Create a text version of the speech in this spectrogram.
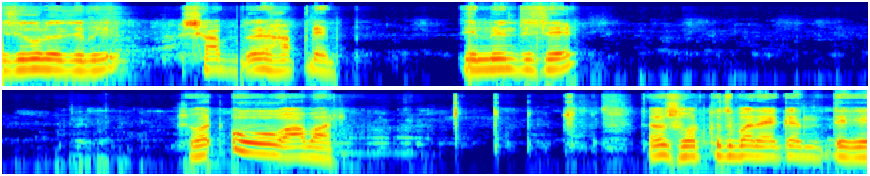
এসে গোলে দেবে সাপ হাফ টাইম তিন মিনিট দিছে। শর্ট ও, আবার। তাহলে শর্ট করতে পারে এখান থেকে।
